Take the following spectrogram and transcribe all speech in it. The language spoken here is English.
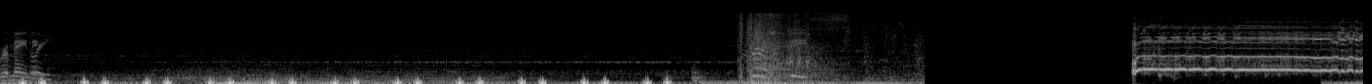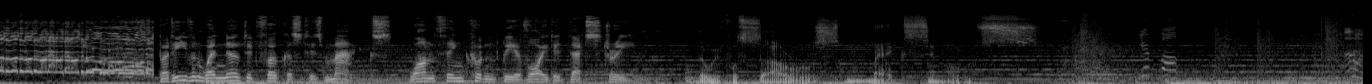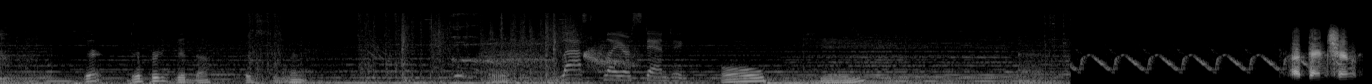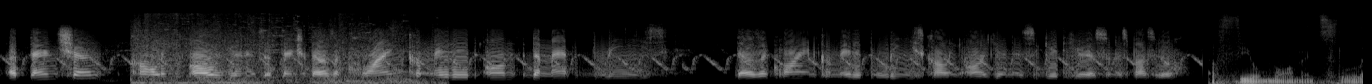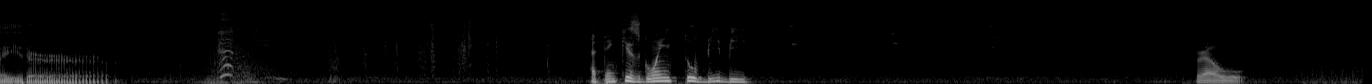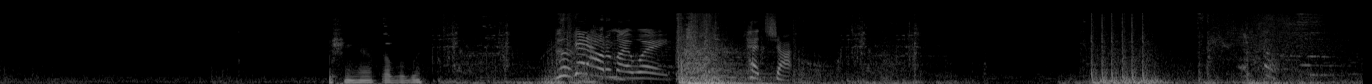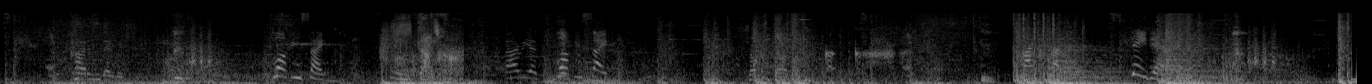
Remaining. Three. But even when Noted focused his max, one thing couldn't be avoided that stream. The Wiffosaurus Maximus. Your fault. They're they're pretty good though. It's, it's Last player standing. okay. Attention, attention, calling all units, attention, there was a crime committed on the map Breeze. There was a crime committed, please, calling all units, get here as soon as possible. A few I think it's going to be B. Bro. Pushing here probably. Get out of my way. Headshot. Blocking sight. Barrier. Blocking sight.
